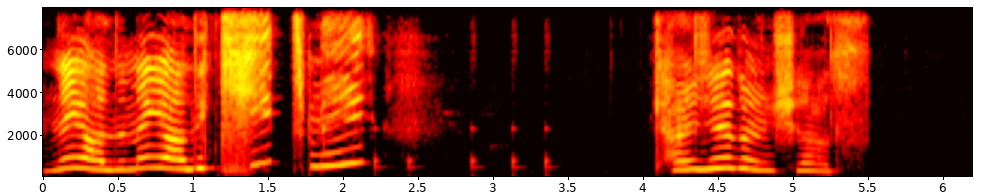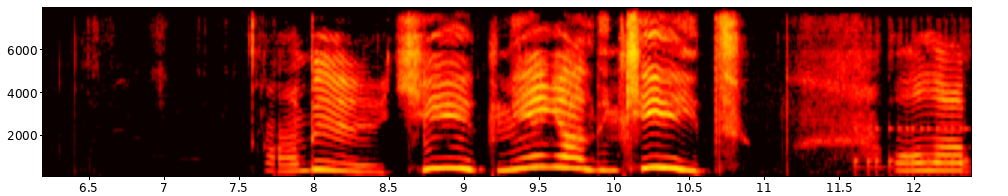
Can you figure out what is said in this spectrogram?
Ne geldi ne geldi? Kit mi? Kenji'ye dönüşeceğiz. Abi Kit niye geldin Kit? Valla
